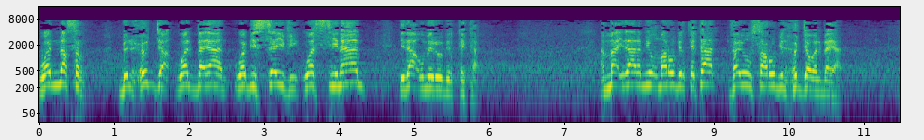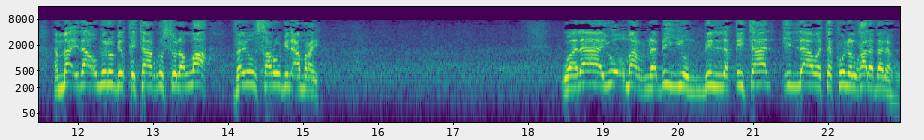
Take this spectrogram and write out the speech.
والنصر بالحجة والبيان وبالسيف والسنان إذا أمروا بالقتال. أما إذا لم يؤمروا بالقتال فينصروا بالحجة والبيان. أما إذا أمروا بالقتال رسل الله فينصروا بالأمرين. ولا يؤمر نبي بالقتال إلا وتكون الغلبة له.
